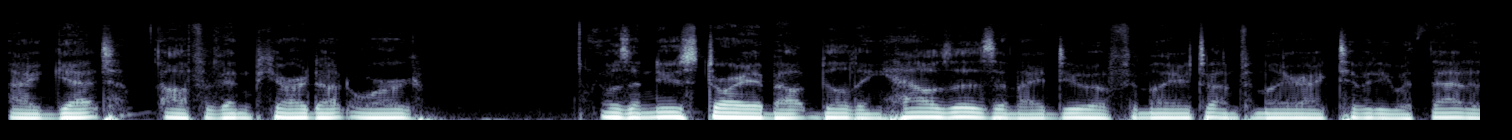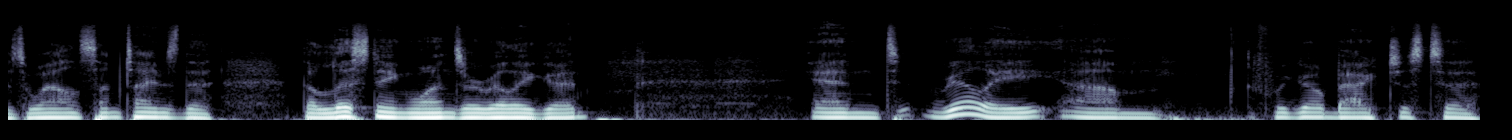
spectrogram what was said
uh, get off of npr.org. It was a news story about building houses, and I do a familiar to unfamiliar activity with that as well. Sometimes the, the listening ones are really good. And really, um, if we go back just to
